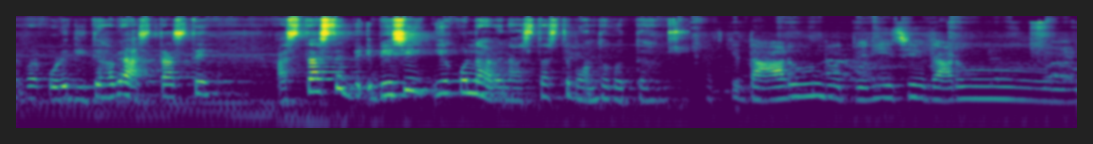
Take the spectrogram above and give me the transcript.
একবার করে দিতে হবে, আস্তে আস্তে আস্তে আস্তে বেশি ইয়ে করলে হবে না, আস্তে আস্তে বন্ধ করতে হবে। আজকে দারুণ রোদ বেরিয়েছে, দারুণ।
